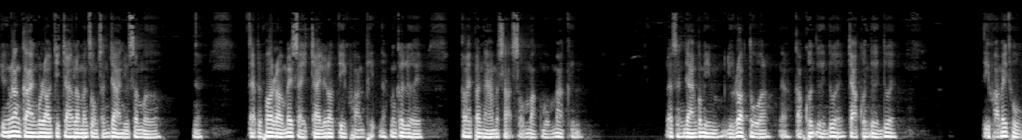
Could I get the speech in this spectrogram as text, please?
จึงร่างกายของเราจิตใจเรามันส่งสัญญาณอยู่เสมอนะแต่เป็นเพราะเราไม่ใส่ใจหรือเราตีความผิดนะมันก็เลย ทำให้ปัญหามันสะสมหมักหมมมากขึ้น และสัญญาณก็มีอยู่รอบตัวนะกับคนอื่นด้วย จากคนอื่นด้วย ตีความไม่ถูก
